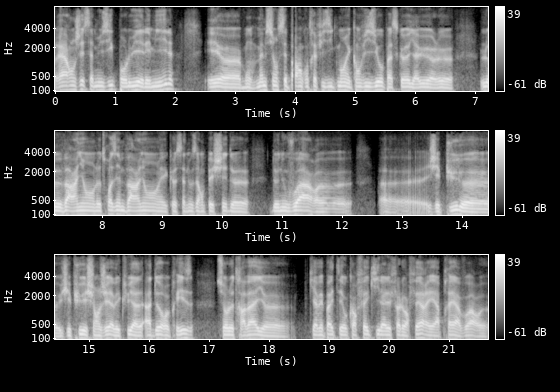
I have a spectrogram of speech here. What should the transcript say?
réarranger sa musique pour lui et les milles. Et bon, même si on s'est pas rencontré physiquement et qu'en visio parce qu'il y a eu le le variant, le troisième variant, et que ça nous a empêché de, de nous voir, euh, euh, j'ai pu, euh, j'ai pu échanger avec lui à, deux reprises sur le travail qui n'avait pas été encore fait, qu'il allait falloir faire, et après avoir,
